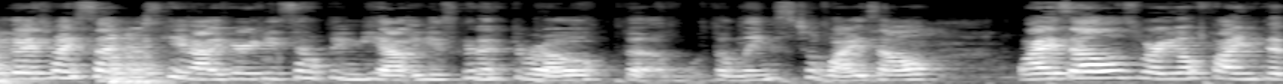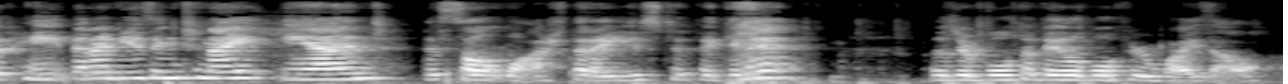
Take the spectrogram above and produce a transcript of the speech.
You guys, my son just came out here. He's helping me out. He's gonna throw the the links to Wise Owl. Wisel is where you'll find the paint that I'm using tonight and the salt wash that I used to thicken it. Those are both available through Wise Owl.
